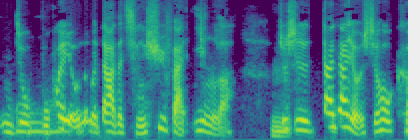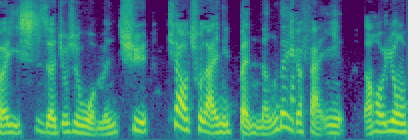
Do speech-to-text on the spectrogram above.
你就不会有那么大的情绪反应了。就是大家有时候可以试着，就是我们去跳出来你本能的一个反应，然后用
